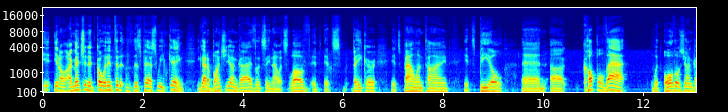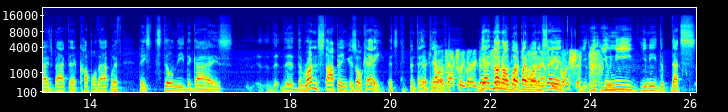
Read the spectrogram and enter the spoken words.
you know, I mentioned it going into the, this past week game. You got a bunch of young guys. Let's see, now it's Love, it, it's Baker, it's Ballentine, it's Beal, and uh, couple that with all those young guys back there. Couple that with they still need the guys the, the the run stopping is okay. It's been taken care No, of. it's actually very good. Yeah, no, So, no, but but what I'm I'm saying, you, you need you need the that's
